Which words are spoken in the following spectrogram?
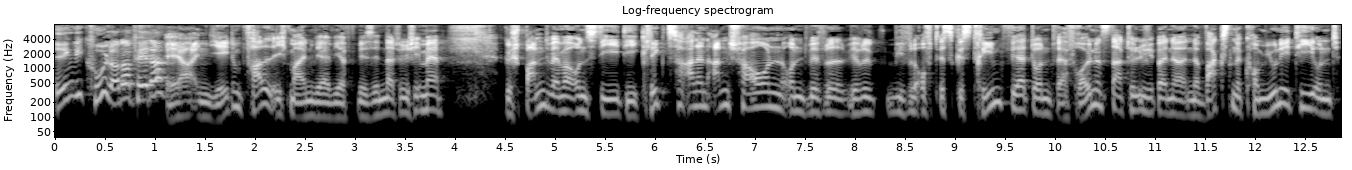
irgendwie cool, oder Peter? Ja, in jedem Fall. Ich meine, wir, wir, wir sind natürlich immer gespannt, wenn wir uns die, die Klickzahlen anschauen und wie viel, wie, viel, wie viel oft es gestreamt wird. Und wir freuen uns natürlich über eine, eine wachsende Community und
